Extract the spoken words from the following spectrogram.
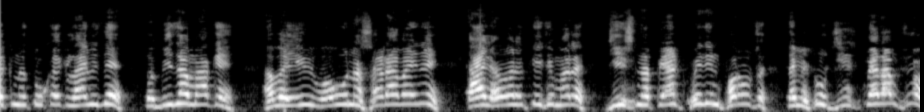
એક ને તું કંઈક લાવી દે તો બીજા માગે. હવે એવી વહુ ને સડાવાય નહીં. કાલ હવારે કહે છે મારે જીન્સ ના પેન્ટ પહેરીને ફરવું છે. તમે શું જીન્સ પહેરાવશો?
